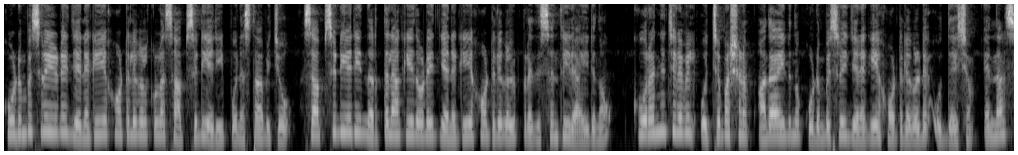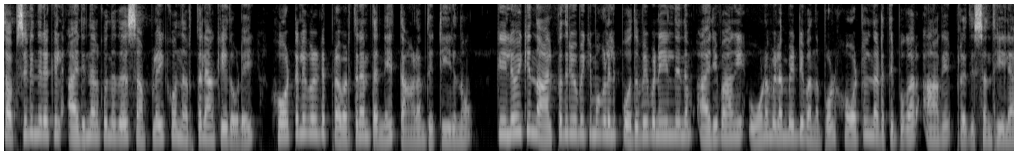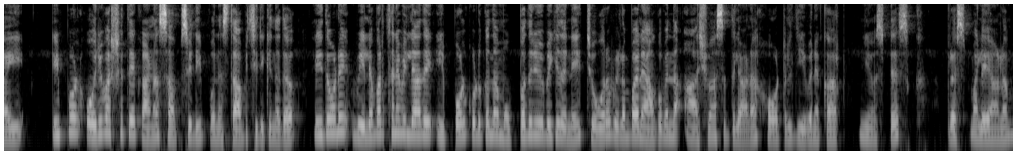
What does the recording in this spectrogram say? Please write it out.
കുടുംബശ്രീയുടെ ജനകീയ ഹോട്ടലുകൾക്കുള്ള സബ്സിഡി അരി പുനഃസ്ഥാപിച്ചു. സബ്സിഡി അരി നിർത്തലാക്കിയതോടെ ജനകീയ ഹോട്ടലുകൾ പ്രതിസന്ധിയിലായിരുന്നു. കുറഞ്ഞ ചിലവിൽ ഉച്ചഭക്ഷണം അതായിരുന്നു കുടുംബശ്രീ ജനകീയ ഹോട്ടലുകളുടെ ഉദ്ദേശം. എന്നാൽ സബ്സിഡി നിരക്കിൽ അരി നൽകുന്നത് സപ്ലൈകോ നിർത്തലാക്കിയതോടെ ഹോട്ടലുകളുടെ പ്രവർത്തനം തന്നെ താളം തെറ്റിയിരുന്നു. കിലോയ്ക്ക് നാൽപ്പത് രൂപയ്ക്ക് മുകളിൽ പൊതുവിപണിയിൽ നിന്നും അരി വാങ്ങി ഊണ് വിളമ്പേണ്ടി വന്നപ്പോൾ ഹോട്ടൽ നടത്തിപ്പുകാർ ആകെ പ്രതിസന്ധിയിലായി. ഇപ്പോൾ ഒരു വർഷത്തേക്കാണ് സബ്സിഡി പുനഃസ്ഥാപിച്ചിരിക്കുന്നത്. ഇതോടെ വിലവർധനവില്ലാതെ ഇപ്പോൾ കൊടുക്കുന്ന മുപ്പത് രൂപയ്ക്ക് തന്നെ ചോറ് വിളമ്പാനാകുമെന്ന ആശ്വാസത്തിലാണ് ഹോട്ടൽ ജീവനക്കാർ. News desk press Malayalam.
